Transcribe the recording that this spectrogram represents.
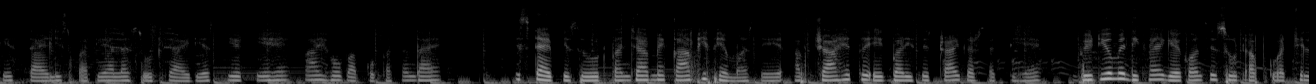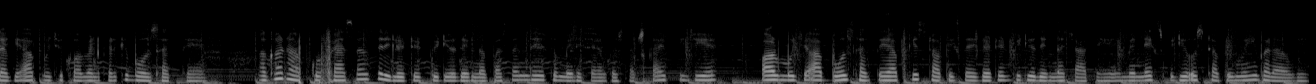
के स्टाइलिश पटियाला सूट के आइडियाज़ क्रिएट किए हैं। आई होप आपको पसंद आए। इस टाइप के सूट पंजाब में काफ़ी फ़ेमस है। आप चाहे तो एक बार इसे ट्राई कर सकती है। वीडियो में दिखाए गए कौन से सूट आपको अच्छे लगे, आप मुझे कमेंट करके बोल सकते हैं। अगर आपको फ़ैशन से रिलेटेड वीडियो देखना पसंद है तो मेरे चैनल को सब्सक्राइब कीजिए। और मुझे आप बोल सकते हैं, आप किस टॉपिक से रिलेटेड वीडियो देखना चाहते हैं? मैं नेक्स्ट वीडियो उस टॉपिक में ही बनाऊँगी।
